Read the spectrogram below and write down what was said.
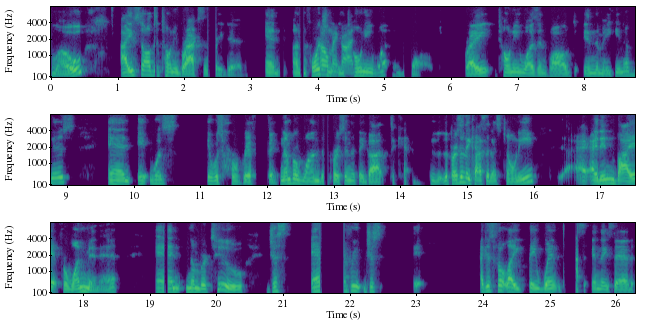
low. I saw the toni braxton they did and unfortunately God. toni was involved right? Toni was involved in the making of this and it was it was horrific. Number one the person that they got to ca- the the person they casted as toni I, I didn't buy it for one minute. And number two just every just it- i just felt like they went and they said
